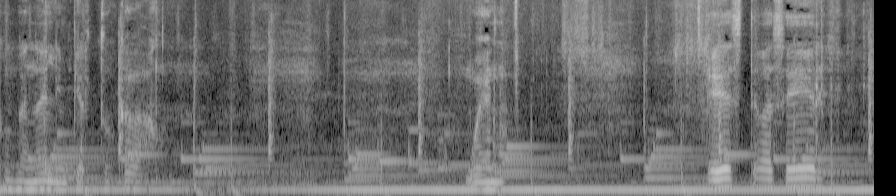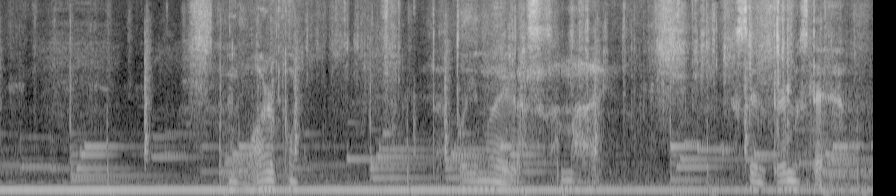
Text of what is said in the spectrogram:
Con ganas de limpiar todo acá abajo. Bueno. Este va a ser el waterfall. Está todo lleno de grasa esa madre. Este es el thermostat.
